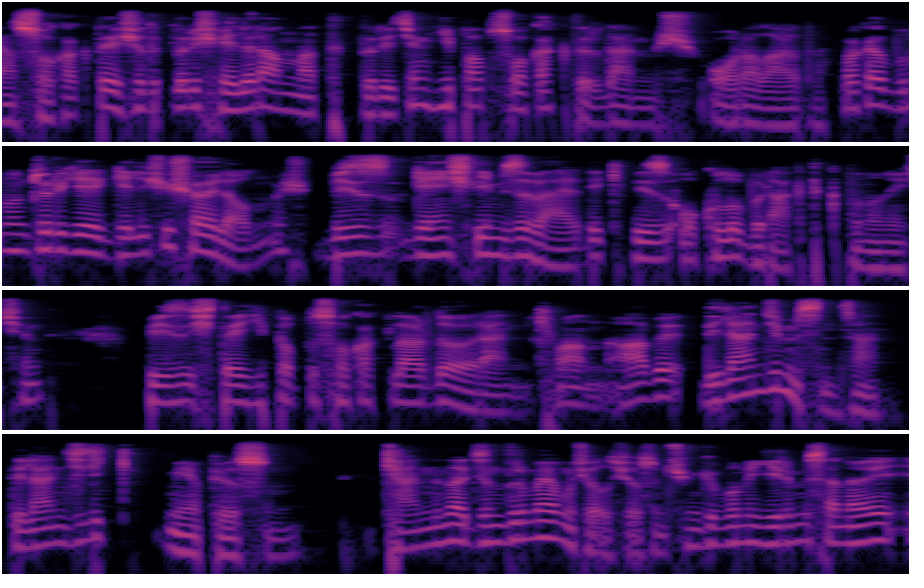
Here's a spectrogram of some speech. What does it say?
yani sokakta yaşadıkları şeyleri anlattıkları için hip hop sokaktır denmiş oralarda. Fakat bunun Türkiye'ye gelişi şöyle olmuş. Biz gençliğimizi verdik, biz okulu bıraktık bunun için. Biz işte hip hop'u sokaklarda öğrendik falan. Abi dilenci misin sen? Dilencilik mi yapıyorsun? Kendini acındırmaya mı çalışıyorsun? Çünkü bunu 20 sene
